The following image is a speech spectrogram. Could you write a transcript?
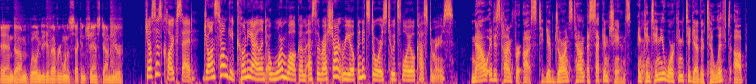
and um, willing to give everyone a second chance down here. Just as Clark said, Johnstown gave Coney Island a warm welcome as the restaurant reopened its doors to its loyal customers. Now it is time for us to give Johnstown a second chance and continue working together to lift up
